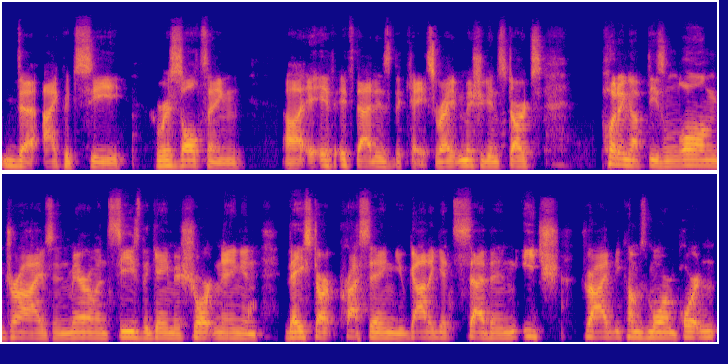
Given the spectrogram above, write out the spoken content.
that I could see resulting uh, if if that is the case, right? Michigan starts putting up these long drives and Maryland sees the game is shortening and they start pressing. You got to get seven. Each drive becomes more important.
